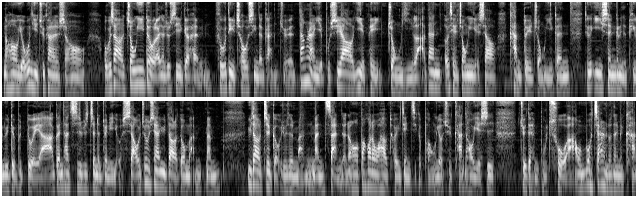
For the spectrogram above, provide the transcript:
然后有问题去看的时候，我不知道中医对我来讲就是一个很釜底抽薪的感觉。当然也不是要业配中医啦，但而且中医也是要看对中医，跟这个医生跟你的频率对不对啊？跟他是不是真的对你有效？我就现在遇到了都蛮蛮遇到这个，我就是蛮蛮赞的。然后包括呢，我还有推荐几个朋友去看，然后也是觉得很不错啊。我我家人都在那边看，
